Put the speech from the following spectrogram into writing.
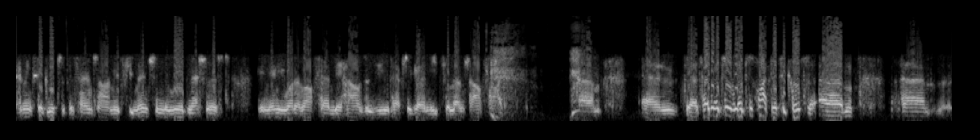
having said which, at the same time, if you mention the word nationalist in any one of our family houses, you would have to go and eat your lunch outside. um, and uh, so it's, quite difficult. Um, um,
